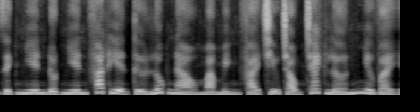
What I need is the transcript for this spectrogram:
dịch nhiên đột nhiên phát hiện từ lúc nào mà mình phải chịu trọng trách lớn như vậy.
